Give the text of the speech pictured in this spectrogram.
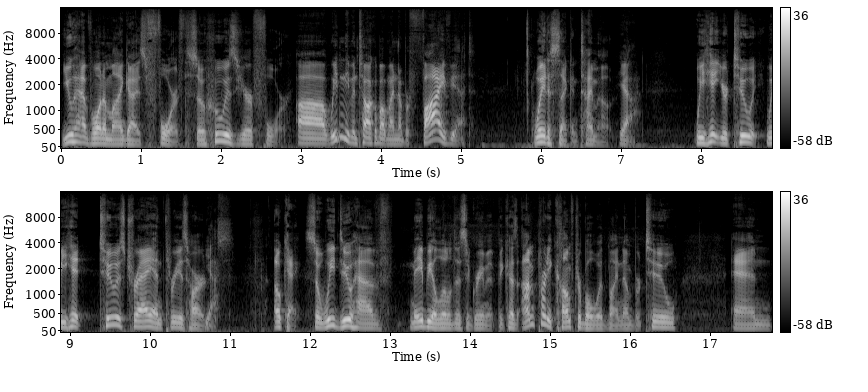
You have one of my guys fourth. So who is your four? Uh, we didn't even talk about my number five yet. Wait a second. Timeout. Yeah. We hit your two. We hit two is Trae and three is Harden. Yes. Okay, so we do have maybe a little disagreement because I'm pretty comfortable with my number two, and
